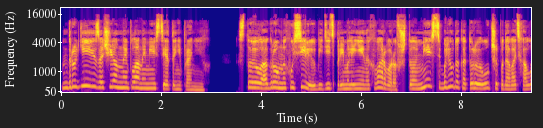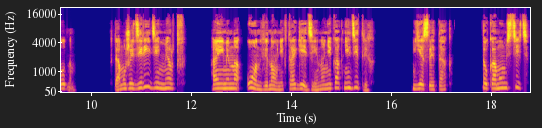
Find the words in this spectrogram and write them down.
Другие изощренные планы мести — это не про них. Стоило огромных усилий убедить прямолинейных варваров, что месть — блюдо, которое лучше подавать холодным. К тому же Деридий мертв, а именно он виновник трагедии, но никак не Дитрих. Если так, то кому мстить?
